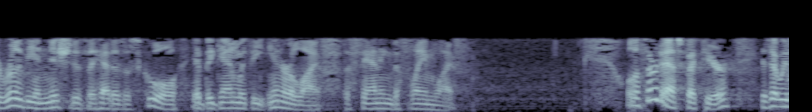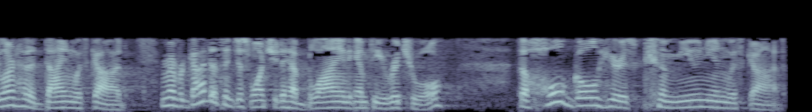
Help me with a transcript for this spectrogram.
to really the initiatives they had as a school. It began with the inner life, the fanning the flame life. Well, the third aspect here is that we learn how to dine with God. Remember, God doesn't just want you to have blind, empty ritual. The whole goal here is communion with God,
